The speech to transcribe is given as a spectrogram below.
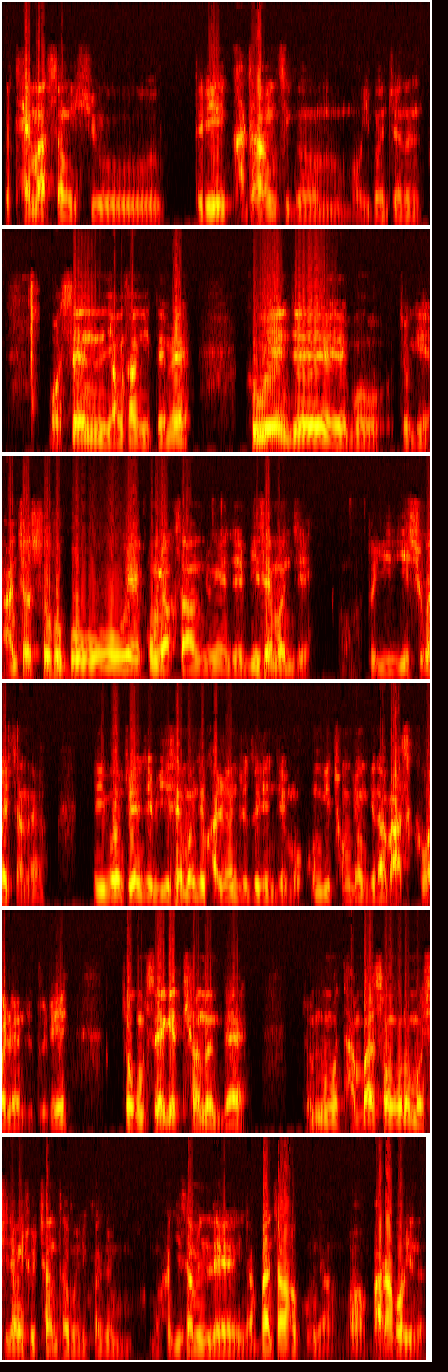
그 테마성 이슈들이 가장 지금 뭐 이번 주는 뭐 센 양상이기 때문에 그 외에 이제 뭐 저기 안철수 후보의 공약 사항 중에 이제 미세먼지 어, 또 이, 이슈가 있잖아요. 이번 주에 이제 미세먼지 관련주들이 이제 뭐 공기청정기나 마스크 관련주들이 조금 세게 튀었는데 좀 뭐 단발성으로 뭐 시장이 좋지 않다 보니까 좀 한 2, 3일 내에 그냥 반짝하고 그냥 어 말아버리는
